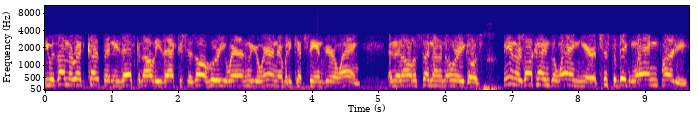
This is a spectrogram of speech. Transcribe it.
He was on the red carpet and he's asking all these actresses, "Oh, who are you wearing? Who are you wearing?" Everybody kept saying Vera Wang, and then all of a sudden, out of nowhere, he goes, "Man, there's all kinds of Wang here. It's just a big Wang party."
